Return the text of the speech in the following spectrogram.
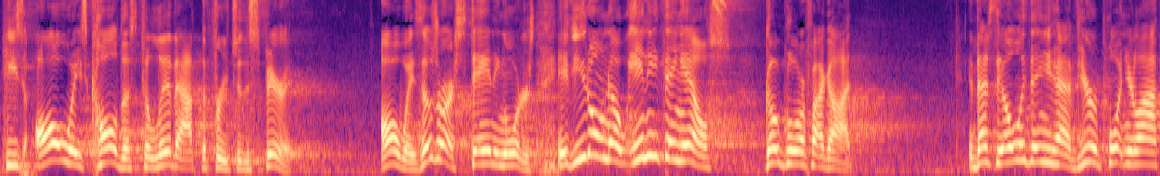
He's always called us to live out the fruits of the Spirit. Always. Those are our standing orders. If you don't know anything else, go glorify God. If that's the only thing you have, if you're a point in your life,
